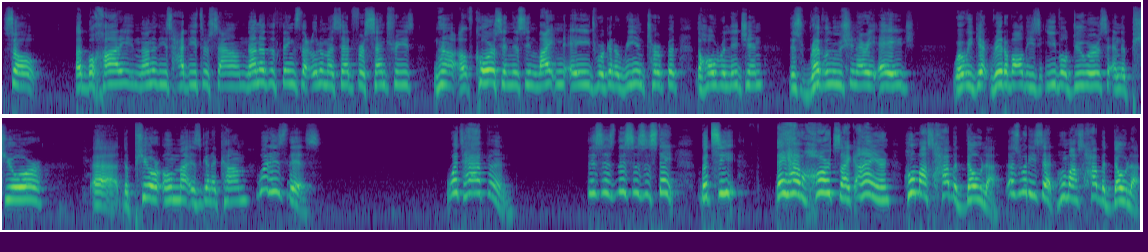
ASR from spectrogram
so, at Bukhari, none of these hadith are sound. None of the things that ulama said for centuries. No, of course, in this enlightened age, we're going to reinterpret the whole religion, this revolutionary age, where we get rid of all these evil doers and the pure, uh, the pure ummah is going to come. What is this? What's happened? This is, this is a state. But see, they have hearts like iron. Hum ashab. That's what he said. Hum ashab.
